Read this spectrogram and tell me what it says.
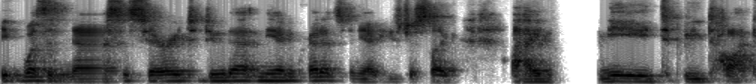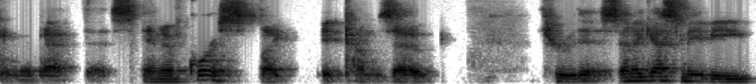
It wasn't necessary to do that in the end credits, and yet he's just like, I need to be talking about this, and of course, like it comes out through this. And I guess maybe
